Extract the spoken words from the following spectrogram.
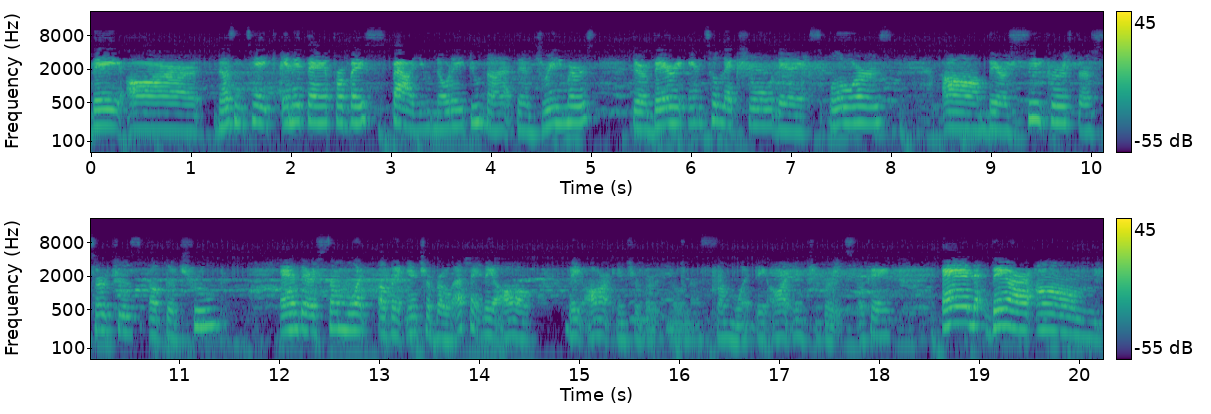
they are doesn't take anything for base value. No, they do not. They're dreamers. They're very intellectual. They're explorers. Um, they're seekers. They're searchers of the truth, and they're somewhat of an introvert. I think they all they are introverts. No, not somewhat. They are introverts. Okay, and they are um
